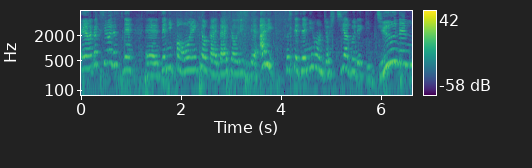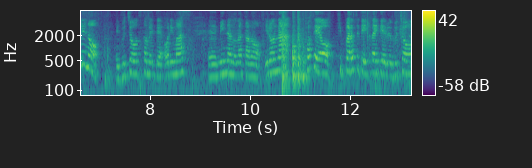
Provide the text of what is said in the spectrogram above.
えー私はですね、えー全日本応援協会代表理事でありそして全日本女子チア部歴10年目の部長を務めております、えーみんなの中のいろんな個性を引っ張らせていただいている部長を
